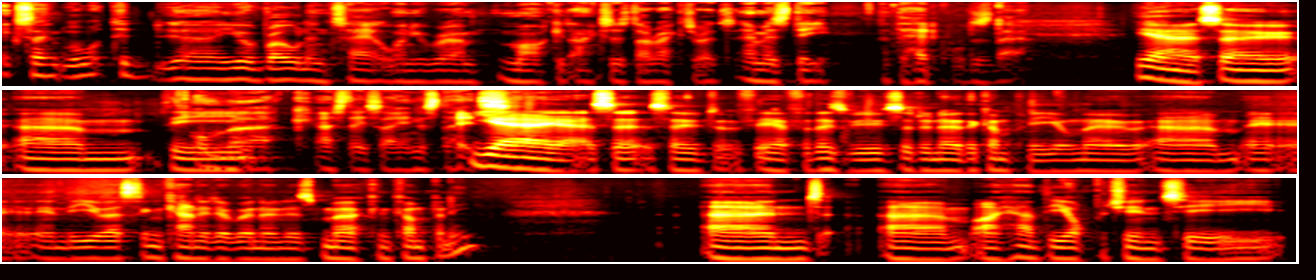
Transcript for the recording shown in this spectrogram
exactly what did uh, your role entail when you were a market access director at MSD at the headquarters there? Yeah. So um, the Or Merck, as they say in the States. Yeah, yeah. So, so yeah, for those of you who sort of know the company, you'll know um, in the US and Canada we're known as Merck and Company. And um, I had the opportunity,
